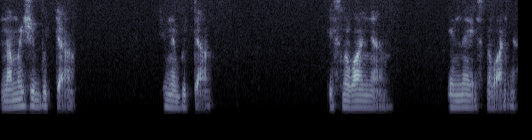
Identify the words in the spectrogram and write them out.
на межі буття і небуття, існування і неіснування.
